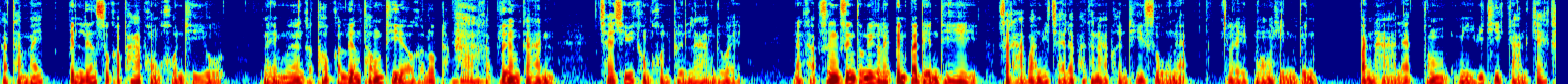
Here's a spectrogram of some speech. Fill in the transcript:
ก็ทำให้เป็นเรื่องสุขภาพของคนที่อยู่ ในเมืองกระทบกับเรื่องท่องเที่ยวกระทบค่ะกับเรื่องการใช้ชีวิตของคนพื้นล่างด้วยนะครับ ซึ่งซึ่งตรงนี้ก็เลยเป็นประเด็นที่สถาบันวิจัยและพัฒนาพื้นที่สูงเนี่ยเลยมองเห็นเป็นปัญหาและต้องมีวิธีการแก้ไข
